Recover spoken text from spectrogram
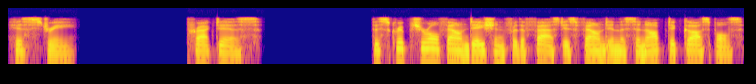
History Practice The scriptural foundation for the fast is found in the Synoptic Gospels,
